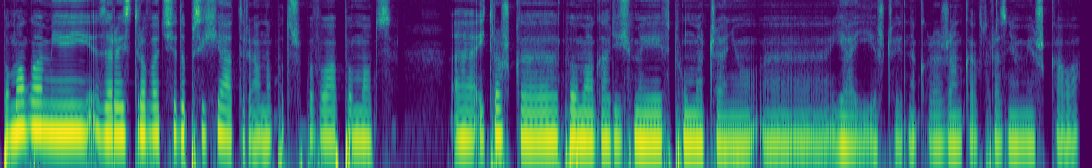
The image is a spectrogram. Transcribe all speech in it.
pomogłam jej zarejestrować się do psychiatry. Ona potrzebowała pomocy. E, I troszkę pomagaliśmy jej w tłumaczeniu. e, Ja i jeszcze jedna koleżanka, która z nią mieszkała.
